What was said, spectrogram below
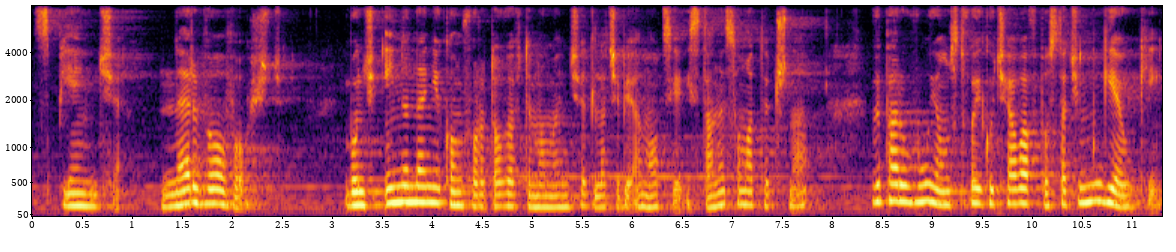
spięcie, nerwowość bądź inne niekomfortowe w tym momencie dla ciebie emocje i stany somatyczne wyparowują z twojego ciała w postaci mgiełki,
